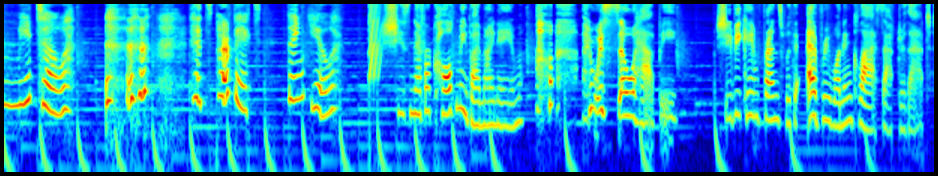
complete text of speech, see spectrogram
Mito. it's perfect. Thank you. She's never called me by my name. I was so happy. She became friends with everyone in class after that.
